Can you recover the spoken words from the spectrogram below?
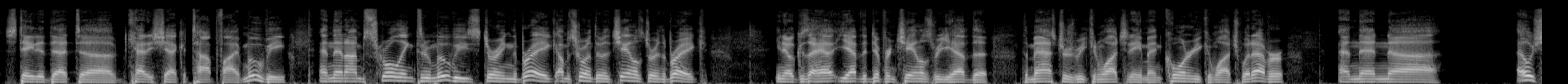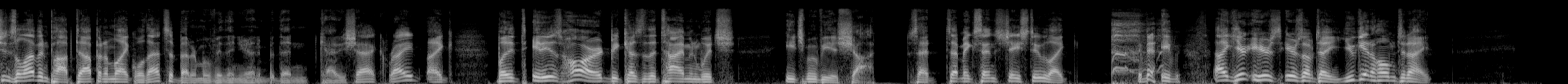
stated that uh, Caddyshack a top five movie, and then I'm scrolling through movies during the break. I'm scrolling through the channels during the break, You know, because I have you have the different channels where you have the the Masters where you can watch an Amen Corner, you can watch whatever, and then uh, Ocean's Eleven popped up, and I'm like, well, that's a better movie than you than Caddyshack, right? Like, but it, it is hard because of the time in which each movie is shot. Does that does that make sense, Jay Stu? Like, if, if, like here, here's here's what I'm telling you. You get home tonight,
